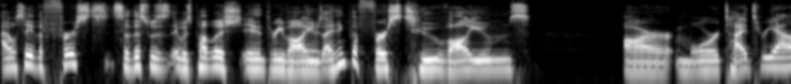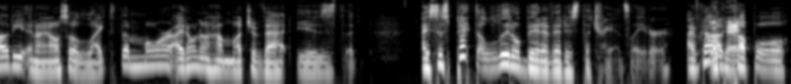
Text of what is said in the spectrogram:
I will say the first so this was it was published in 3 volumes. I think the first 2 volumes are more tied to reality and I also liked them more. I don't know how much of that is the I suspect a little bit of it is the translator. I've got Okay. a couple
